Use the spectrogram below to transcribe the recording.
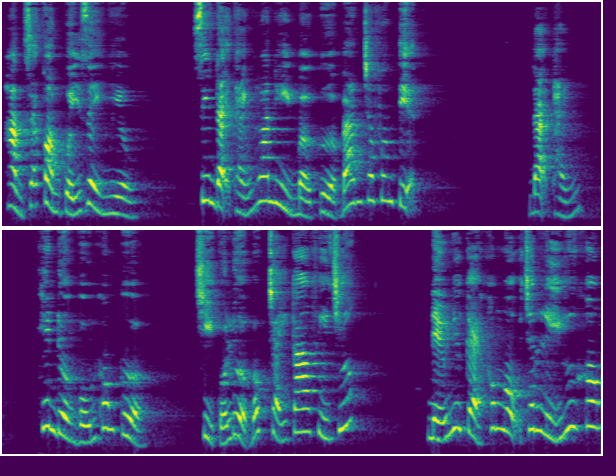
Hẳn sẽ còn quấy dày nhiều. Xin Đại Thánh hoan hỉ mở cửa ban cho phương tiện. Đại Thánh, thiên đường vốn không cửa, chỉ có lửa bốc cháy cao phía trước. Nếu như kẻ không ngộ chân lý hư không,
